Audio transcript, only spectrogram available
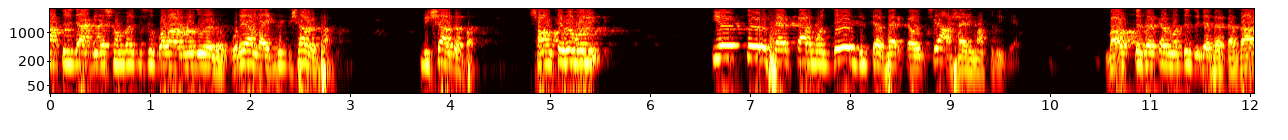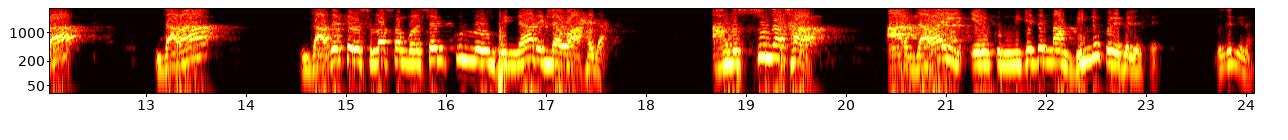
মাতুরিদি আকিদা সম্পর্কে কিছু বলার অনুরোধ হলো ওরে আল্লাহ, এটা বিশাল ব্যাপার। বিশাল ব্যাপার। সংক্ষেপে বলি, তিয়াত্তর ফেরকার মধ্যে দুইটা ফেরকা হচ্ছে আশারি মাতুরিদিয়া বাহাত্তর ফেরকার মধ্যে দুইটা ফেরকা। যারা যারা, যাদেরকে রসুল্লাহ আসলাম বলেছেন কুল্লুম ফিন্নার ইল্লা ওয়াহেদা। আহলুসুন্না ছাড়া। আর যারাই এরকম নিজেদের নাম ভিন্ন করে ফেলেছে, বুঝলেন কিনা?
